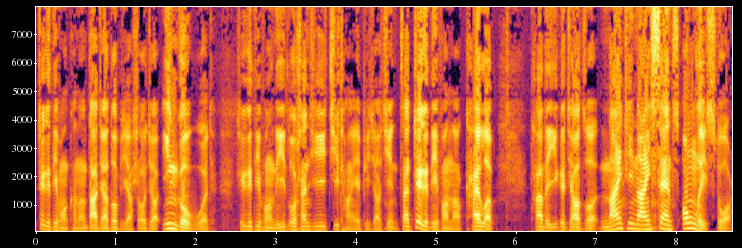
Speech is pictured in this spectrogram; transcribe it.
这个地方可能大家都比较熟，叫 Inglewood，这个地方离洛杉矶机场也比较近，在这个地方呢开了。他的一个叫做 Ninety Nine Cents Only Store，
